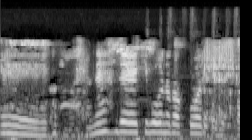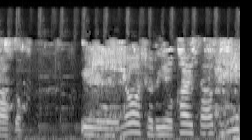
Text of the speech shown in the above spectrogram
えー、書きましたね。で、希望の学校はどこですか？というのを書類を書いた後に、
